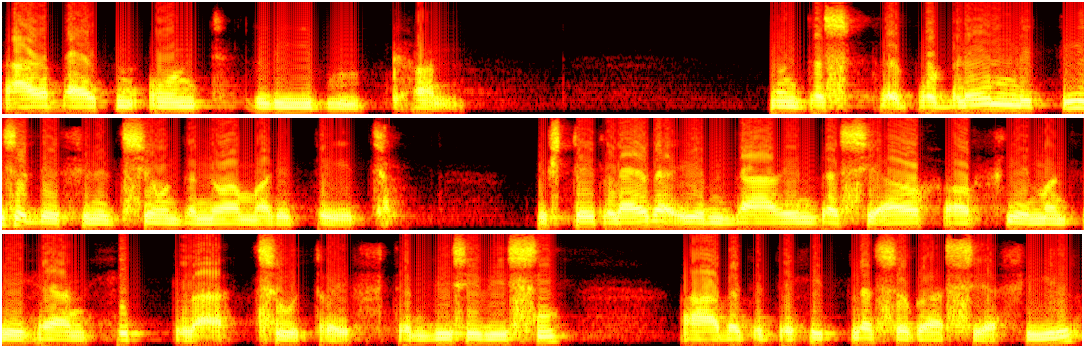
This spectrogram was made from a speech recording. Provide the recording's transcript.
arbeiten und lieben kann. Und das Problem mit dieser Definition der Normalität besteht leider eben darin, dass sie auch auf jemand wie Herrn Hitler zutrifft. Denn wie Sie wissen, arbeitete Hitler sogar sehr viel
